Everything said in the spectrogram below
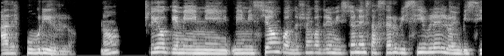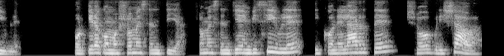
a descubrirlo, ¿no? Yo digo que mi, mi, mi, misión, cuando yo encontré mi misión, es hacer visible lo invisible, porque era como yo me sentía. Yo me sentía invisible y con el arte yo brillaba,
